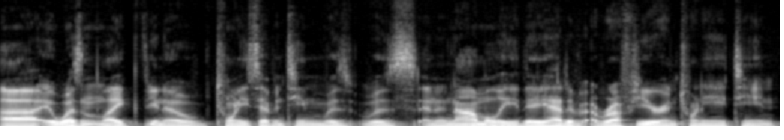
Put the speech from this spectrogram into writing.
Uh, it wasn't like you know 2017 was was an anomaly. They had a, a rough year in 2018.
